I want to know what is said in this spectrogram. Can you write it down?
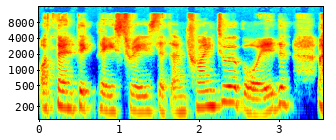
authentic pastries that I'm trying to avoid.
